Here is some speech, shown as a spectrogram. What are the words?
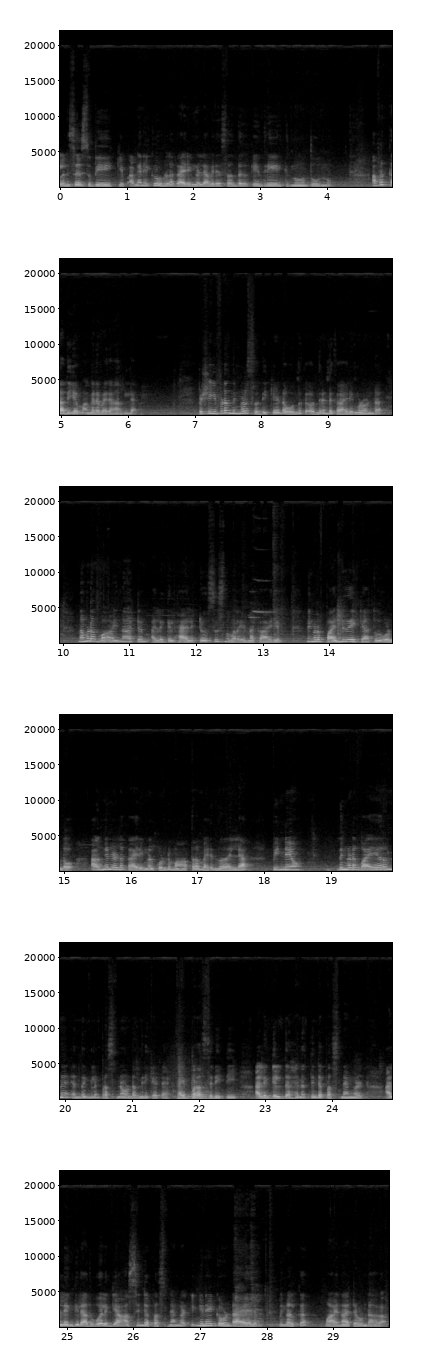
ക്ലീൻസേഴ്സ് ഉപയോഗിക്കും. അങ്ങനെയൊക്കെയുള്ള കാര്യങ്ങളിൽ അവരെ ശ്രദ്ധ കേന്ദ്രീകരിക്കുന്നു എന്ന് തോന്നുന്നു. അവർക്കധികം അങ്ങനെ വരാറില്ല. പക്ഷേ ഇവിടെ നിങ്ങൾ ശ്രദ്ധിക്കേണ്ട ഒന്ന് ഒന്ന് രണ്ട് കാര്യങ്ങളുണ്ട്. നമ്മുടെ വായ്നാറ്റം അല്ലെങ്കിൽ ഹാലിറ്റോസിസ് എന്ന് പറയുന്ന കാര്യം നിങ്ങൾ പല്ല് തേക്കാത്തത് കൊണ്ടോ അങ്ങനെയുള്ള കാര്യങ്ങൾ കൊണ്ട് മാത്രം വരുന്നതല്ല. പിന്നെയോ നിങ്ങളുടെ വയറിന് എന്തെങ്കിലും പ്രശ്നമുണ്ടെന്നിരിക്കട്ടെ. ഹൈപ്പർ അസിഡിറ്റി അല്ലെങ്കിൽ ദഹനത്തിന്റെ പ്രശ്നങ്ങൾ അല്ലെങ്കിൽ അതുപോലെ ഗ്യാസിന്റെ പ്രശ്നങ്ങൾ ഇങ്ങനെയൊക്കെ ഉണ്ടായാലും നിങ്ങൾക്ക് വായനാറ്റം ഉണ്ടാകാം.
